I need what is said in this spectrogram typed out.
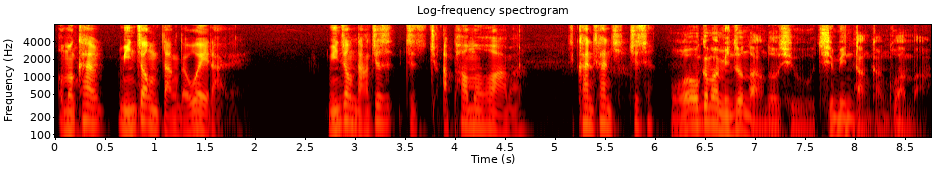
我们看民众党的未来。民众党就是就啊泡沫化吗？看看就是我我干嘛？民众党都求亲民党赶快吧。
